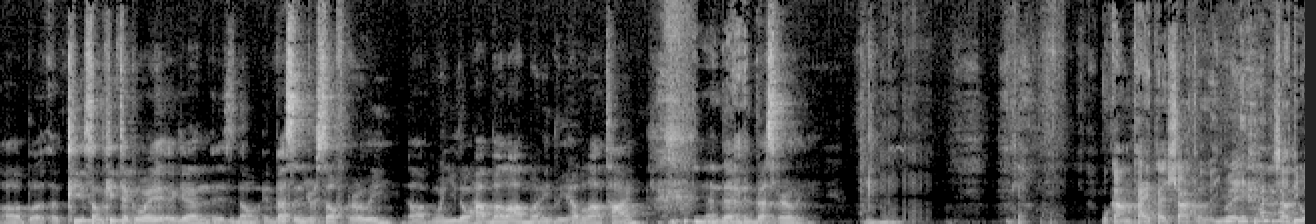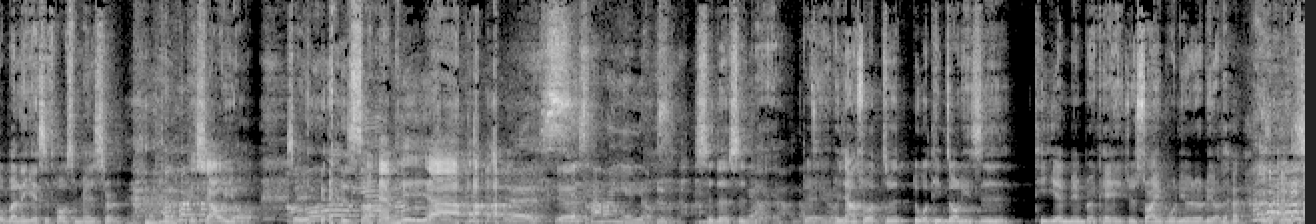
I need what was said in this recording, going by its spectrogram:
Uh, but a key, some key takeaway again is you know invest in yourself early uh, when you don't have a lot of money but you have a lot of time, and then invest early. OK，我刚刚太太 shock 了，因为 小弟我本人也是 Toastmaster 的的校友，所以 so happy 呀、Yes. 因为台湾也有是吧？是的，是的 Yeah, yeah, 对.我想说，就是如果听众你是 T M member，可以就刷一波六六六的，没关系，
